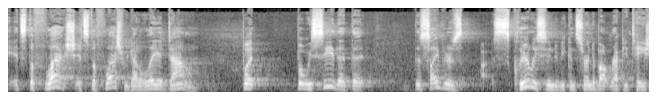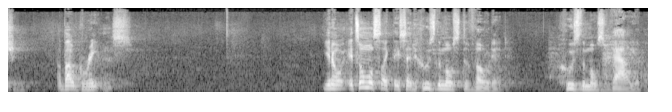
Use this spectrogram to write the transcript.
it's the flesh. It's the flesh. We got to lay it down. But but we see that, that the disciples uh, clearly seem to be concerned about reputation, about greatness. You know, it's almost like they said, who's the most devoted? Who's the most valuable?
